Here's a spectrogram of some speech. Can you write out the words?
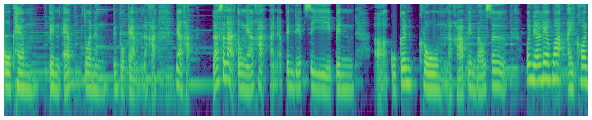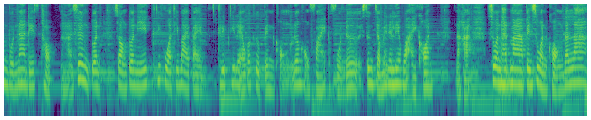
Ocam เป็นแอปตัวหนึ่งเป็นโปรแกรมนะคะเนี่ยค่ะ ลักษณะตรงเนี้ยค่ะ อันเนี้ยเป็น DevC เป็น Google Chrome นะคะ เป็นเบราว์เซอร์ พวกเนี้ยเรียกว่าไอคอนบนหน้าเดสก์ท็อป นะคะซึ่งตัวสองตัวนี้ที่ครูอธิบายไปคลิปที่แล้วก็คือเป็นของเรื่องของไฟล์กับโฟลเดอร์ซึ่งจะไม่ได้เรียกว่าไอคอนนะคะ ส่วนถัดมาเป็นส่วนของด้านล่าง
